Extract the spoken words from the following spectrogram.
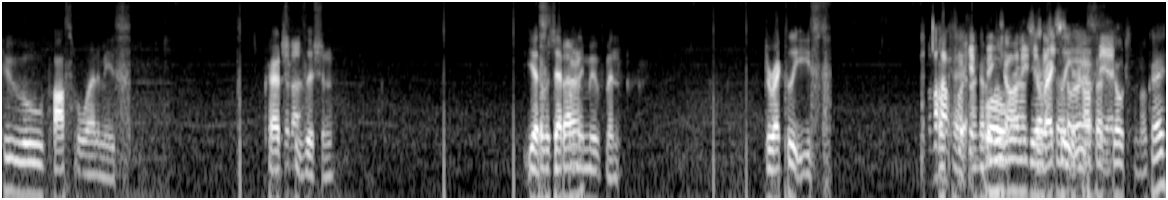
two possible enemies. Crouch position. Yes, Give us a definitely movement. Directly east. Love okay, fucking I'm gonna Big go Charlie's around the just directly outside story and off and go to them, okay?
